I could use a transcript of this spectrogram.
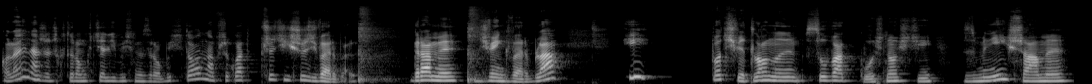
Kolejna rzecz, którą chcielibyśmy zrobić, to na przykład przyciszyć werbel. Gramy dźwięk werbla i podświetlonym suwak głośności zmniejszamy,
